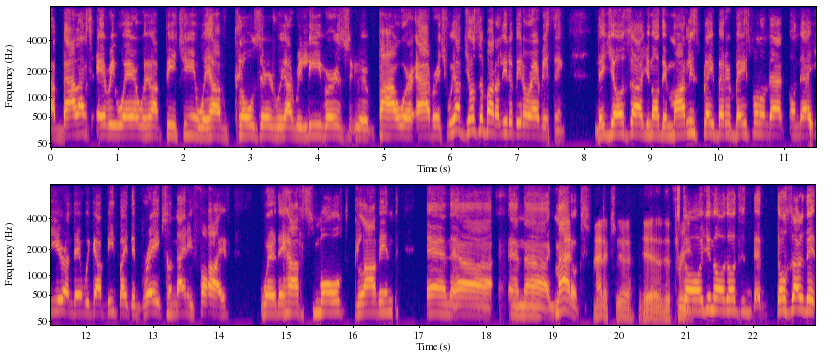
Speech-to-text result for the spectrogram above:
a balance everywhere. We have pitching, we have closers, we have relievers, uh, power, average. We have just about a little bit of everything. They just, uh, you know, the Marlins played better baseball on that on that year, and then we got beat by the Braves on '95, where they have Smoltz, Glavine, and uh and uh Maddox. Maddux, yeah, yeah, the three. So you know those those are the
